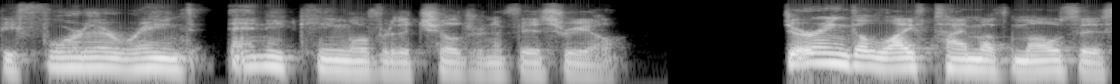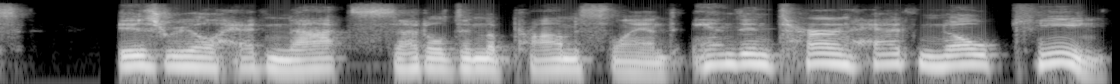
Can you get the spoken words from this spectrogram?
before there reigned any king over the children of Israel. During the lifetime of Moses, Israel had not settled in the promised land and in turn had no king.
